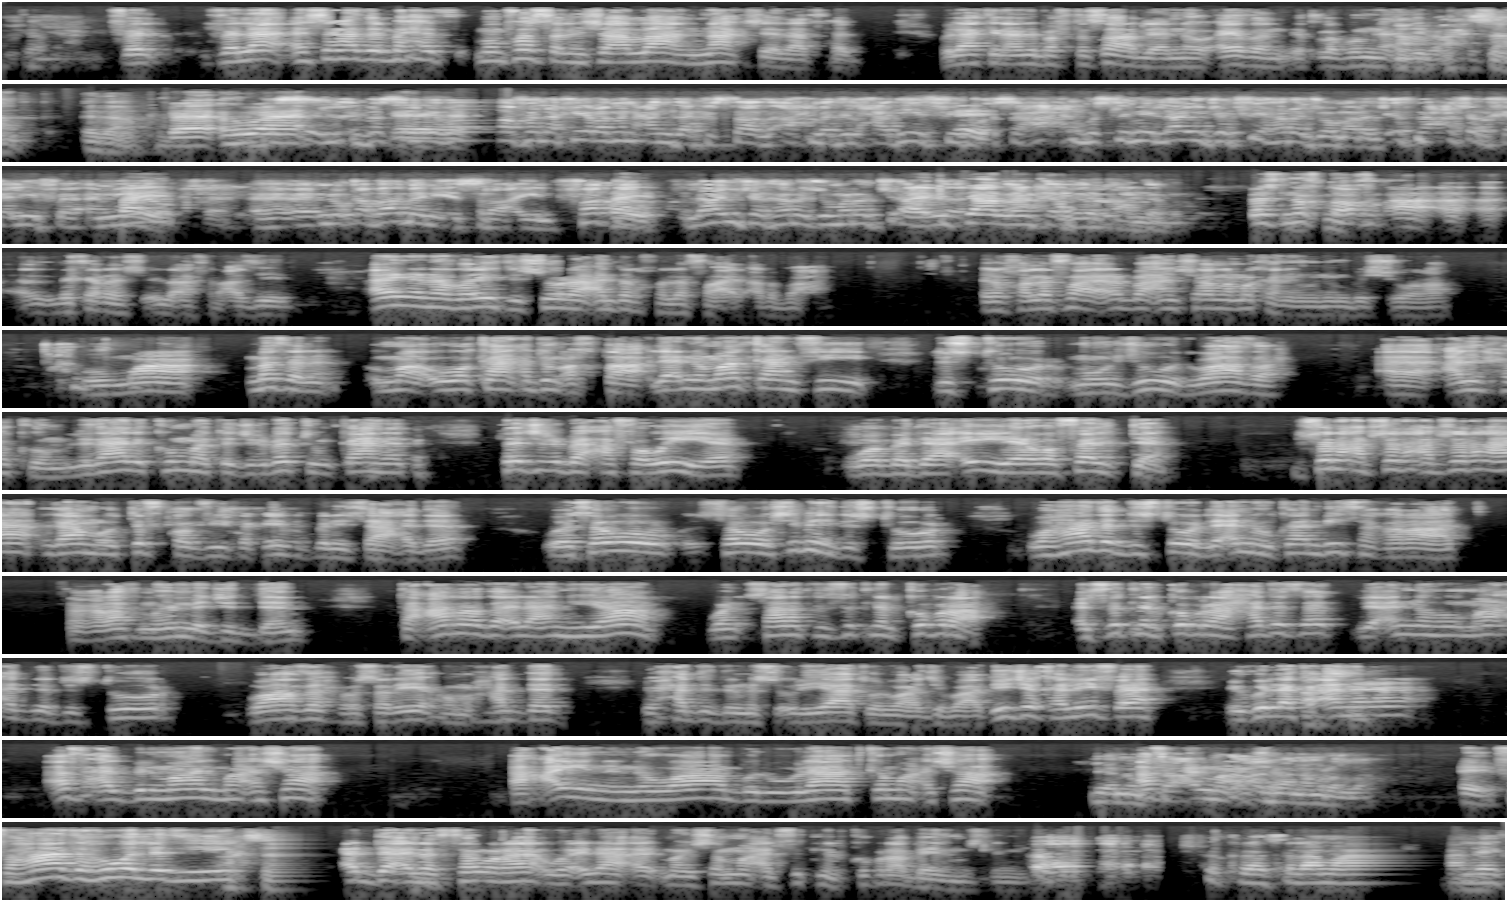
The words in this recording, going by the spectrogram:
فلا هذا بحث منفصل إن شاء الله نناقشه إذا تحب. ولكن أنا باختصار لأنه أيضا يطلبون من عندي أحسن إذا فهو بس, بس الإضافة الأخيرة من عندك أستاذ أحمد الحديث في إيه؟ صحاح المسلمين لا يوجد فيها هرج ومرج 12 خليفة أمير طيب. آه، نقباء بني إسرائيل. فقط طيب. لا يوجد هرج ومرج طيب إن شاء الله بس نقطة أخرى آه، ذكرها الأخ العزيز. أين نظرية الشورى عند الخلفاء الأربعة؟ الخلفاء الأربعة إن شاء الله ما كانوا يؤمنون بالشورى. وما مثلا وما وكان عندهم أخطاء. لأنه ما كان في دستور موجود واضح آه، على الحكم. لذلك هم تجربتهم كانت تجربة عفوية وبدائية وفلتة. بسرعة بسرعة بسرعة قاموا اتفقوا في سقيفه بني ساعدة وسووا سووا شبه دستور. وهذا الدستور لأنه كان به ثغرات ثغرات مهمة جدا تعرض إلى انهيار وصارت الفتنة الكبرى. الفتنة الكبرى حدثت لأنه ما عندنا دستور واضح وصريح ومحدد يحدد المسؤوليات والواجبات. يجي خليفة يقول لك أنا أفعل بالمال ما أشاء. أعين النواب والولاة كما أشاء. لأنه أفعل ما أشاء. أمر الله. إيه، فهذا هو الذي أدى إلى الثورة وإلى ما يسمى الفتنة الكبرى بين المسلمين. شكرا. السلام عليكم.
